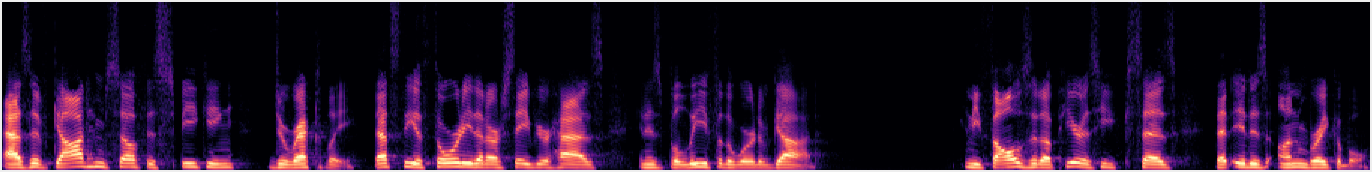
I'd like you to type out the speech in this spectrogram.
as if God himself is speaking directly. That's the authority that our Savior has in his belief of the Word of God. And he follows it up here as he says that it is unbreakable.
